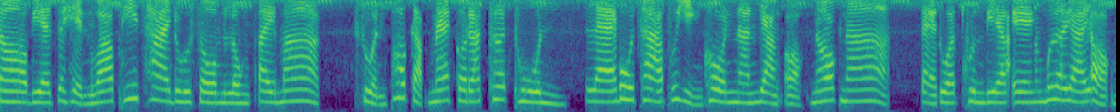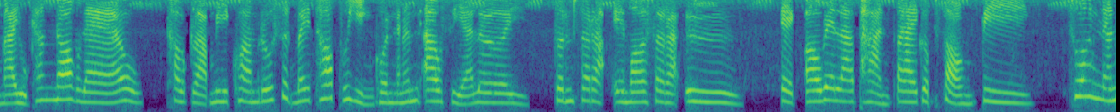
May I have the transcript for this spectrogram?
นอเบียจะเห็นว่าพี่ชายดูโทรมลงไปมาก ส่วนพ่อกับแม่ก็รักเทิดทูน และบูชาผู้หญิงคนนั้นอย่างออกนอกหน้า แต่ตัวคุณเบียเองเมื่อย้ายออกมาอยู่ข้างนอกแล้ว เขากลับมีความรู้สึกไม่ชอบผู้หญิงคนนั้นเอาเสียเลย จนสระเอมอสระอือ เอกเอาเวลาผ่านไปเกือบสองปี ช่วงนั้น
